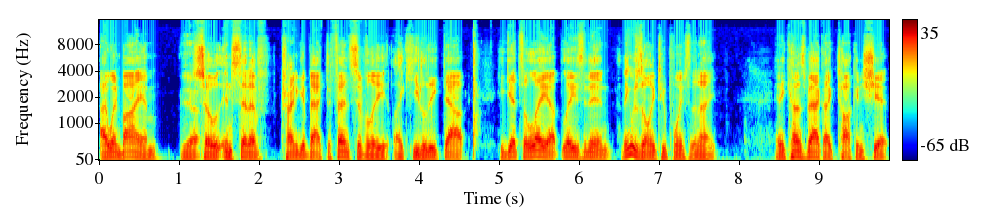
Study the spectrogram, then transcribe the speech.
I went by him. Yeah. So instead of trying to get back defensively, like he leaked out, he gets a layup, lays it in. I think it was only two points of the night. And he comes back like talking shit.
